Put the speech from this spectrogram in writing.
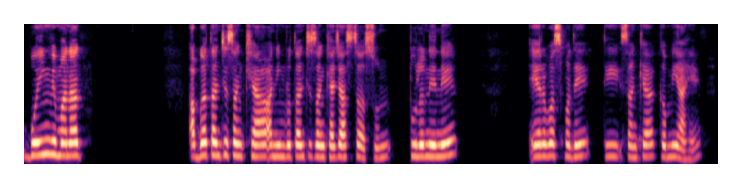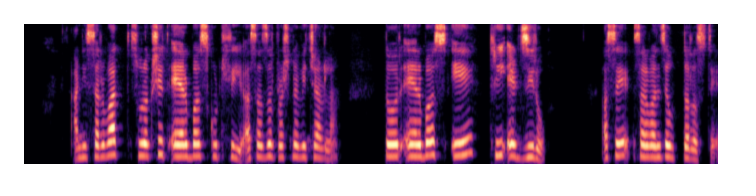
बोईंग विमानात अपघातांची संख्या आणि मृतांची संख्या जास्त असून तुलनेने एअरबसमध्ये ती संख्या कमी आहे. आणि सर्वात सुरक्षित एअरबस कुठली? असा जर प्रश्न विचारला तर Airbus A three eight zero असे सर्वांचे उत्तर असते.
